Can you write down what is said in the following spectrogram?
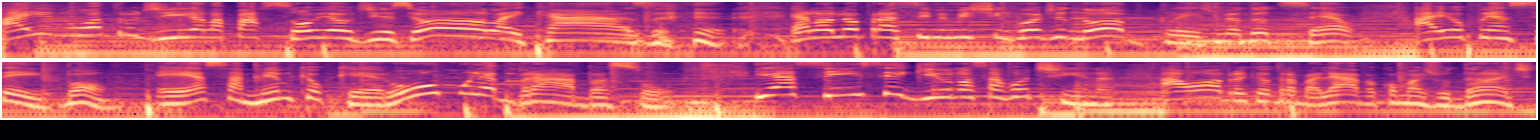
Aí no outro dia ela passou e eu disse: Ô, lá em casa. Ela olhou para cima e me xingou de novo, Cleide, meu Deus do céu. Aí eu pensei: Bom, é essa mesmo que eu quero. Ô, mulher braba sou. E assim seguiu nossa rotina. A obra que eu trabalhava como ajudante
